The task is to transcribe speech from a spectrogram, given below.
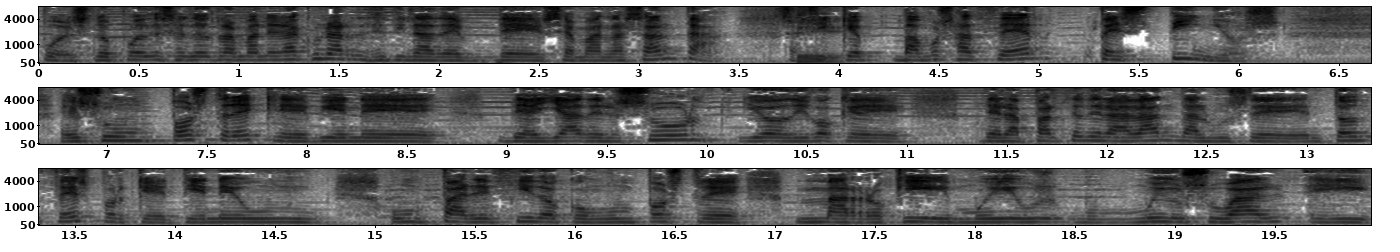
pues no puede ser de otra manera que una recetina de, Semana Santa. Así que vamos a hacer pestiños. Es un postre que viene de allá del sur, yo digo que de la parte de la Andalus de entonces, porque tiene un, un parecido con un postre marroquí muy, muy usual y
